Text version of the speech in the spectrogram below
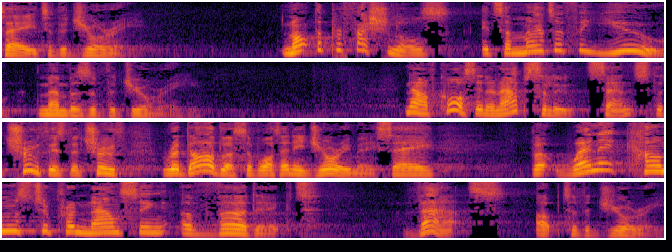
say to the jury. Not the professionals, it's a matter for you, members of the jury. Now, of course, in an absolute sense, the truth is the truth, regardless of what any jury may say. But when it comes to pronouncing a verdict, that's up to the jury.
